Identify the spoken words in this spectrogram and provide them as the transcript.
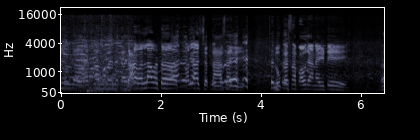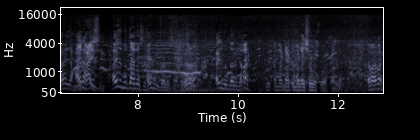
काय वल्ला होत वल्ला ना असावी लोकांना पाहू द्या ना इथे. मुद्दा नसे काहीच मुद्दा नसे हं? काहीच मुद्दा नसे बा टमाटा टमाटा शेव हे बाय बाय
